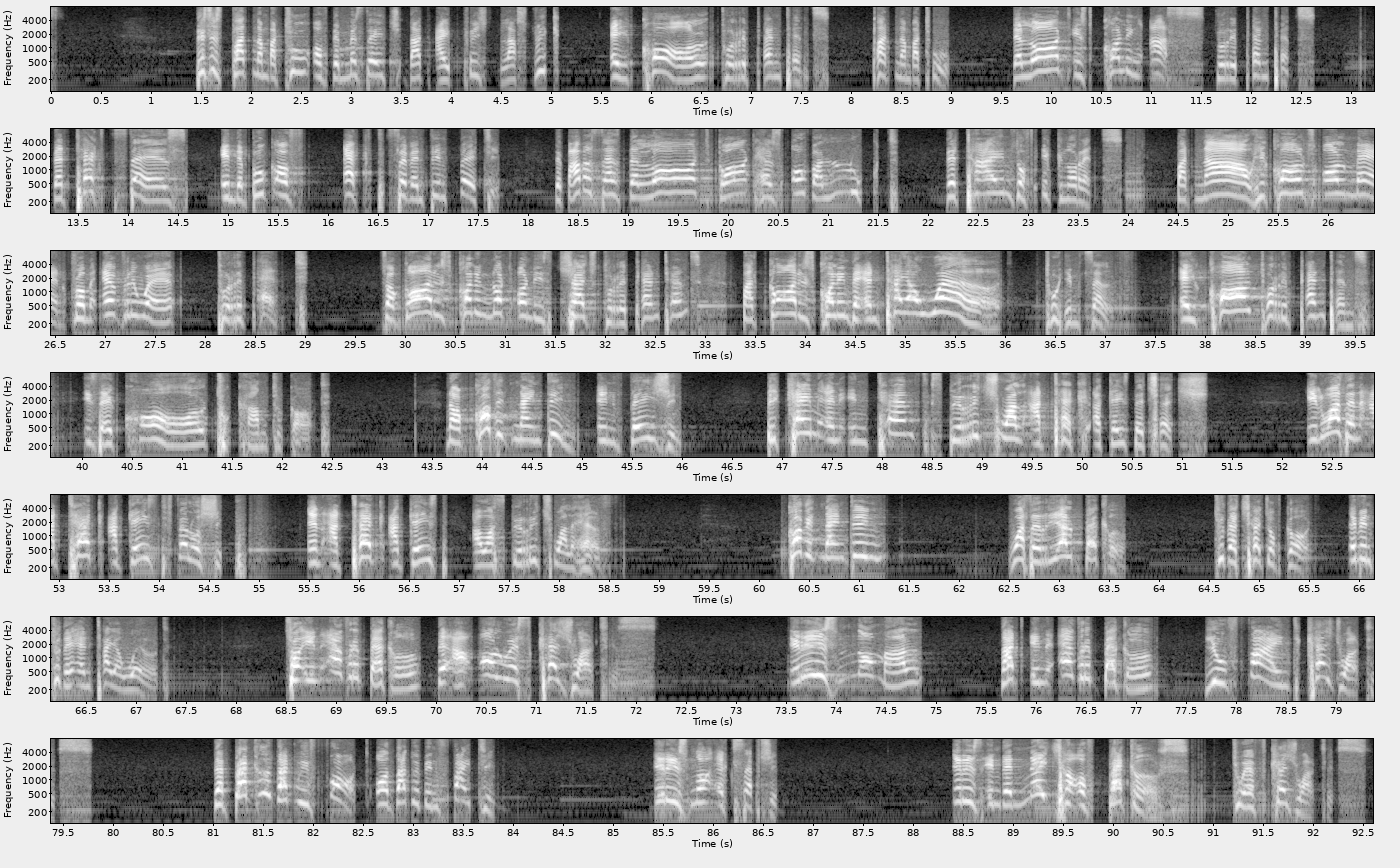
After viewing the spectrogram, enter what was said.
This is part number two of the message that I preached last week a call to repentance. Part number two. The Lord is calling us to repentance. The text says in the book of Acts 17:30, the Bible says the Lord God has overlooked the times of ignorance. But now he calls all men from everywhere to repent. So God is calling not only his church to repentance, but God is calling the entire world to himself. A call to repentance is a call to come to God. Now, COVID 19 invasion became an intense spiritual attack against the church. It was an attack against fellowship, an attack against our spiritual health. COVID 19 was a real battle to the church of God, even to the entire world. So, in every battle, there are always casualties. It is normal that in every battle, you find casualties. The battle that we fought or that we've been fighting, it is no exception. It is in the nature of battles to have casualties.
